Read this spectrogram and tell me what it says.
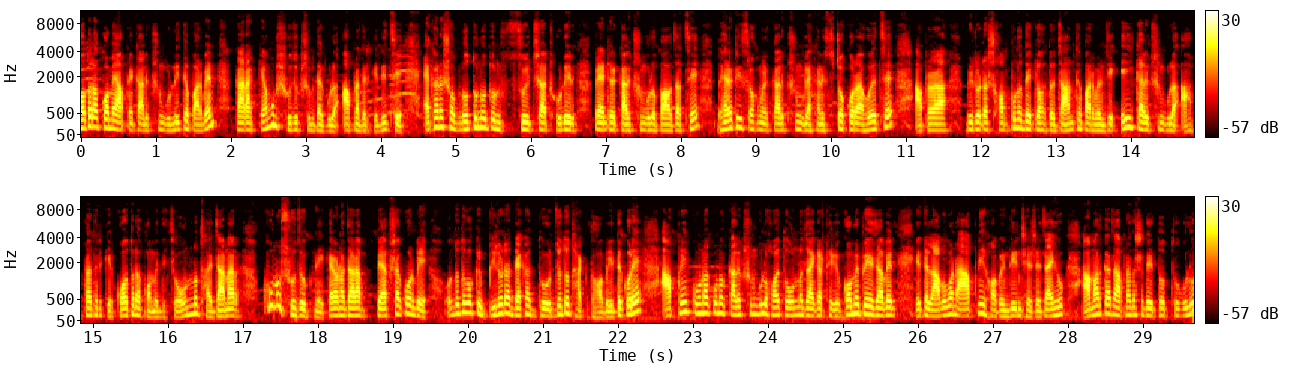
কতটা কমে আপনি কালেকশনগুলো নিতে পারবেন, কারা কেমন সুযোগ সুবিধাগুলো আপনাদেরকে দিচ্ছে। এখানে সব নতুন নতুন সুইট শার্ট হুডির প্যান্টের কালেকশনগুলো পাওয়া যাচ্ছে। ভ্যারাইটিস রকমের কালেকশনগুলো এখানে স্টক করা হয়েছে। আপনারা ভিডিওটা সম্পূর্ণ দেখলে হয়তো জানতে পারবেন যে এই কালেকশনগুলো আপনাদেরকে কতটা কমে দিচ্ছে। অন্যথায় জানার কোনো সুযোগ নেই। কেননা যারা ব্যবসা করবে, অন্ততপক্ষে ভিডিওটা দেখার ধৈর্য তো থাকতে হবে। এতে করে আপনি কোনো না কোনো কালেকশনগুলো হয়তো অন্য জায়গার থেকে কমে পেয়ে যাবেন। এতে লাভবান আপনি হবেন দিন শেষে। যাই হোক, আমার কাছে আপনাদের সাথে এই তথ্যগুলো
